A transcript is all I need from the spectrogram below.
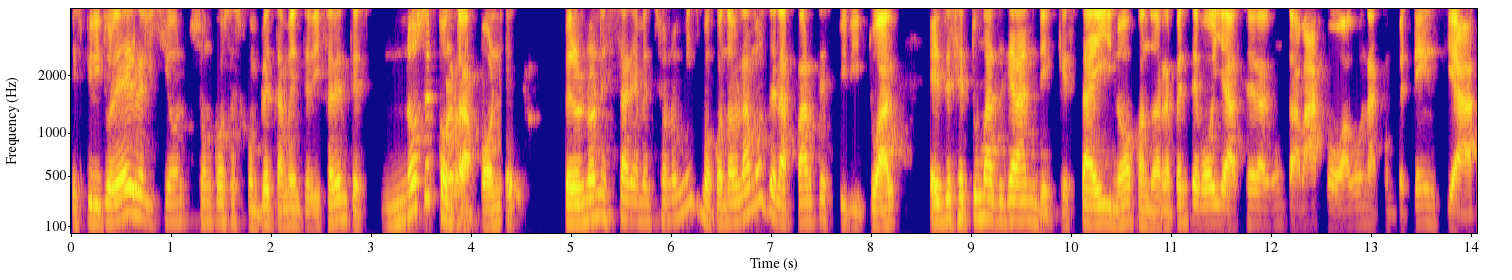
espiritualidad y religión son cosas completamente diferentes. No se contraponen, pero no necesariamente son lo mismo. Cuando hablamos de la parte espiritual, es de ese tú más grande que está ahí, ¿no? Cuando de repente voy a hacer algún trabajo, hago una competencia,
